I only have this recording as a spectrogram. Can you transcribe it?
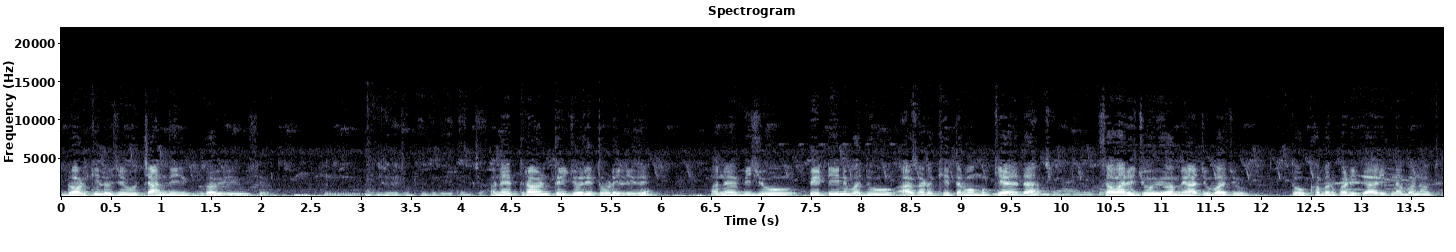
દોઢ કિલો જેવું ચાંદી ગયું છે. અને ત્રણ ત્રિજોરી તોડેલી છે. અને બીજું પેટી ને બધું આગળ ખેતરમાં મૂક્યા હતા. સવારે જોયું અમે આજુબાજુ તો ખબર પડી કે આ રીતના બનાવ થયો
